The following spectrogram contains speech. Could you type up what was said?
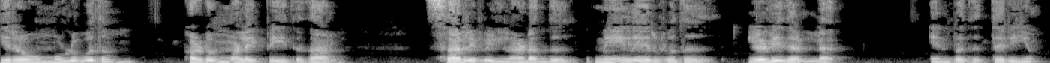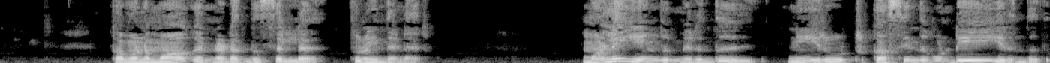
இரவு முழுவதும் கடும் மழை பெய்ததால் சரிவில் நடந்து மேலேறுவது எளிதல்ல என்பது தெரியும். கவனமாக நடந்து செல்ல துணிந்தனர். மழை எங்கும் இருந்து நீரூற்று கசிந்து கொண்டே இருந்தது.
